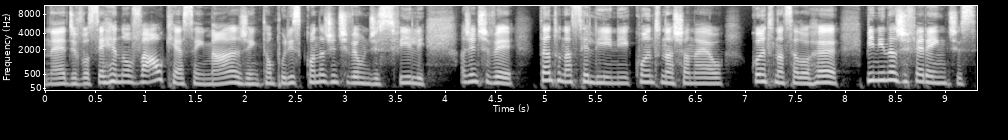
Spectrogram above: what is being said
né, de você renovar o que é essa imagem. Então, por isso, quando a gente vê um desfile, a gente vê tanto na Celine quanto na Chanel, quanto na Saint Laurent, meninas diferentes,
